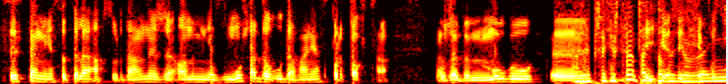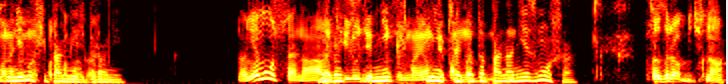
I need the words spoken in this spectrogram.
system jest o tyle absurdalny, że on mnie zmusza do udawania sportowca, żebym mógł. y, Ale przecież sam pan powiedział, że nie, nie musi pan mieć broni. No nie muszę, no No ale więc ci ludzie, nikt którzy mają. wie pan, niczego no, do pana nie zmusza. Co zrobić? No,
